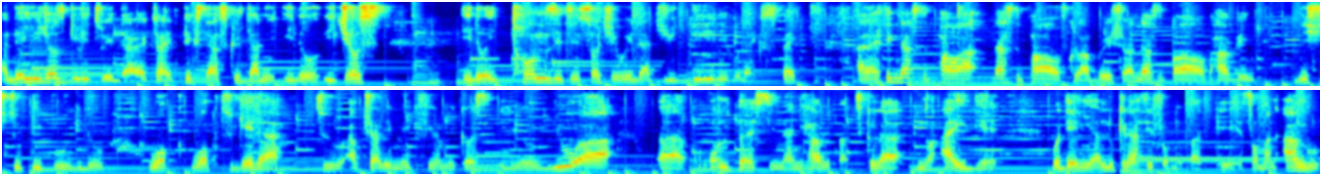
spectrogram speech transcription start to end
and then you just give it to a director and picks that script and you know it just you know it turns it in such a way that you didn't even expect and I think that's the power. That's the power of collaboration. That's the power of having these two people, you know, work work together to actually make film. Because you know you are uh, one person and you have a particular you know idea but then you are looking at it from a eh, from an angle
